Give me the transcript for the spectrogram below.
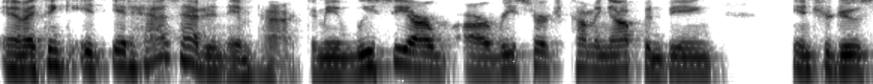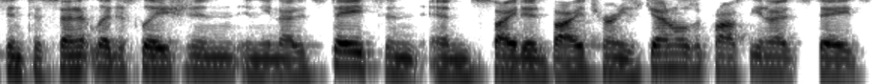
And I think it, it has had an impact. I mean, we see our, our research coming up and being introduced into Senate legislation in the United States and, and cited by attorneys generals across the United States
